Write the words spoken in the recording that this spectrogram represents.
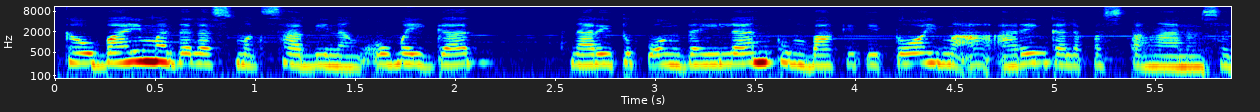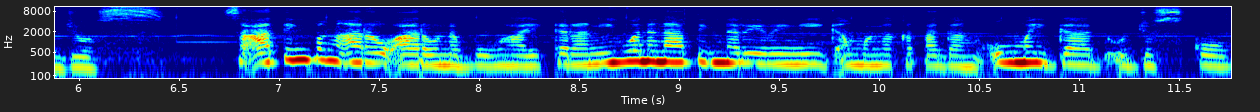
Ikaw ba'y madalas magsabi ng Oh my God? Narito po ang dahilan kung bakit ito ay maaaring kalapastanganan sa Diyos. Sa ating pang-araw-araw na buhay, karaniwan na nating naririnig ang mga katagang Oh my God o Diyos ko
